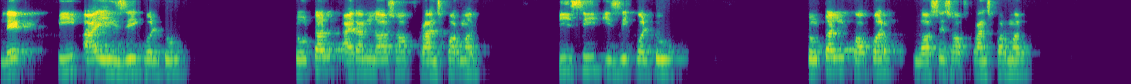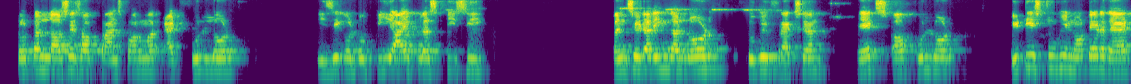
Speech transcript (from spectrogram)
let Pi is equal to total iron loss of transformer. PC is equal to total copper losses of transformer. Total losses of transformer at full load is equal to Pi plus PC. Considering the load to be fraction X of full load, it is to be noted that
